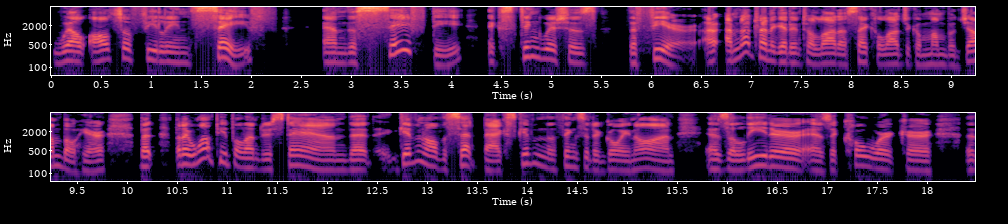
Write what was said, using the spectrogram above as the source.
while also feeling safe, and the safety extinguishes the fear. I, am not trying to get into a lot of psychological mumbo jumbo here, but but I want people to understand that uh, given all the setbacks, given the things that are going on, as a leader, as a coworker, uh,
